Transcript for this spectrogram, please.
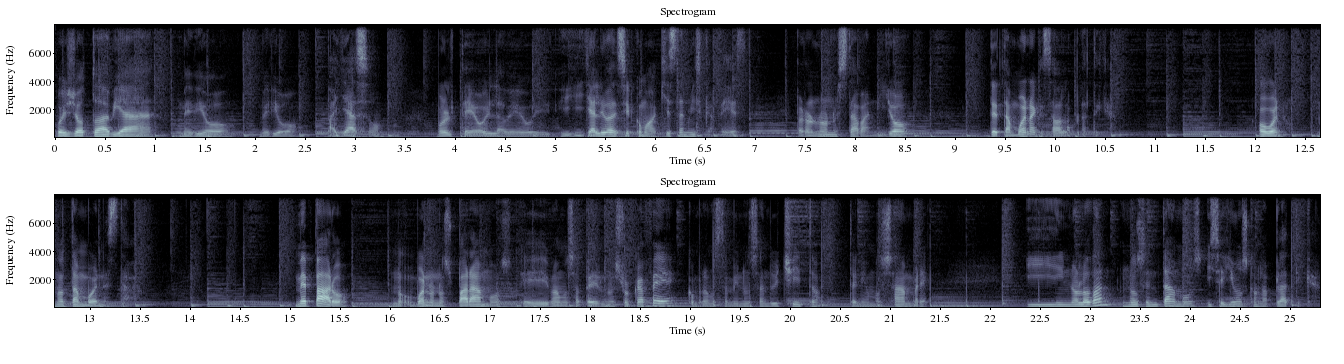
pues yo todavía medio, medio payaso. Volteo y la veo y, y, ya le iba a decir como aquí están mis cafés, pero no, no estaban. Y yo, de tan buena que estaba la plática. O bueno, no tan buena estaba. Me paro, no, bueno, nos paramos, eh, vamos a pedir nuestro café, compramos también un sándwichito, teníamos hambre, y nos lo dan, nos sentamos y seguimos con la plática.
